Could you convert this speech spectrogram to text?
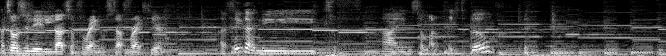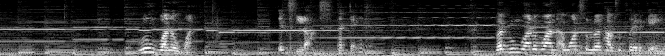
a totally lots of random stuff right here. I think I need to find some other place to go. Room 101. It's locked. God dang it. But room 101, I want to learn how to play the game.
